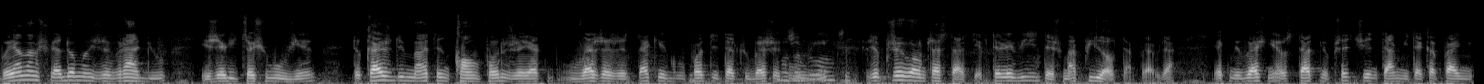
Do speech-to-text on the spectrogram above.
bo ja mam świadomość, że w radiu, jeżeli coś mówię, to każdy ma ten komfort, że jak uważa, że takie głupoty ta Czubaszek Może mówi, wyłączyć. że przełącza stację. W telewizji też ma pilota, prawda? Jak mi właśnie ostatnio przed świętami taka pani,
